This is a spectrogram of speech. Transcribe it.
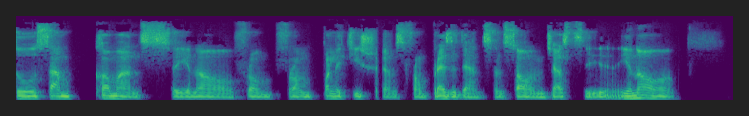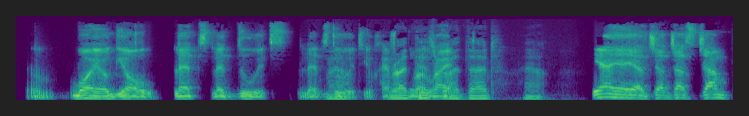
to some commands, you know, from from politicians, from presidents, and so on. Just you know, um, boy or girl, let's let do it, let's do it. You have right to this, right that, yeah. Yeah, yeah, yeah. Just, just jump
